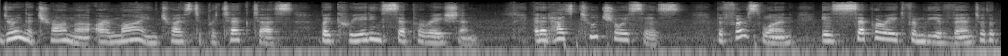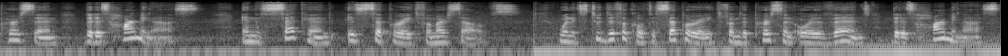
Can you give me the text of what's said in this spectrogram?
During a trauma, our mind tries to protect us by creating separation. And it has two choices. The first one is separate from the event or the person that is harming us. And the second is separate from ourselves when it's too difficult to separate from the person or event that is harming us,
